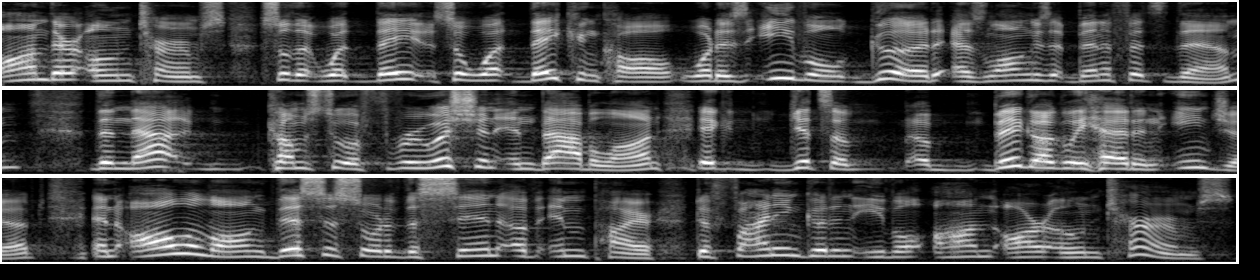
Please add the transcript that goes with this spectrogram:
on their own terms so that what they so what they can call what is evil good as long as it benefits them, then that comes to a fruition in Babylon. It gets a a big ugly head in Egypt. And all along, this is sort of the sin of empire, defining good and evil on our own terms,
